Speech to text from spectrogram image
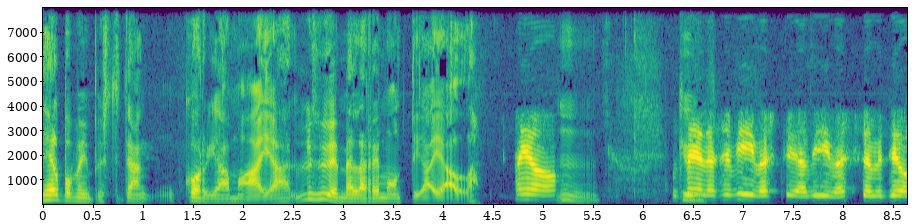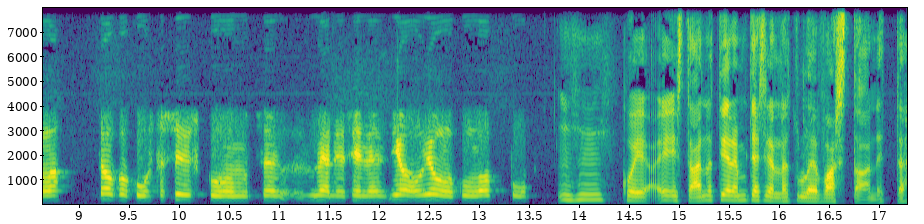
helpommin pystytään korjaamaan ja lyhyemmällä remonttiajalla. No joo. Mm. Mutta meillä se viivästyi ja viivästyi. Se piti olla toukokuusta syyskuuhun, mutta se meni sinne joulukuun loppuun. Mm-hmm. Kun ei, ei sitä aina tiedä, mitä siellä tulee vastaan, että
